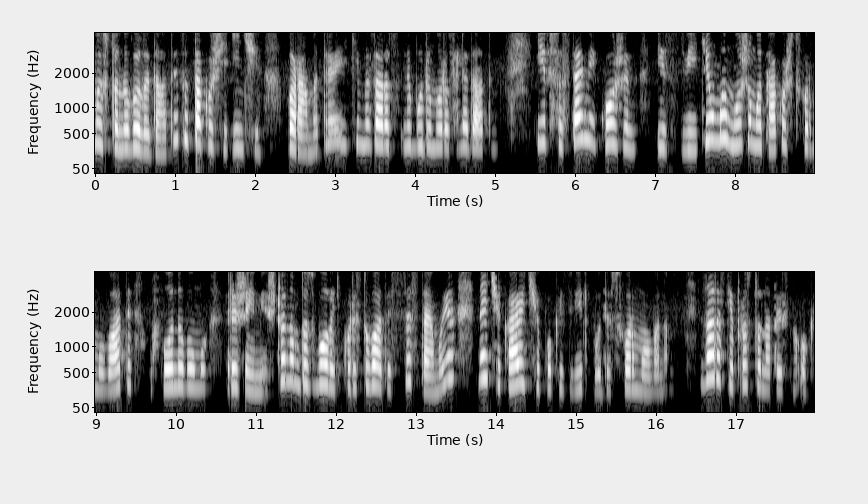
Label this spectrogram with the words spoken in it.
Ми встановили дати, тут також є інші параметри, які ми зараз не будемо розглядати. І в системі кожен із звітів ми можемо також сформувати у фоновому режимі, що нам дозволить користуватись системою, не чекаючи, поки звіт буде сформовано. Зараз я просто натисну ОК.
